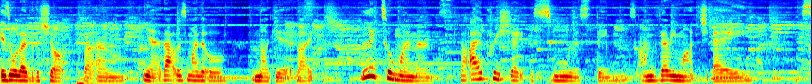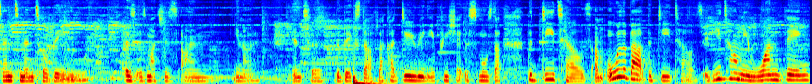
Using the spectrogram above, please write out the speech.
is all over the shop, but um, yeah, that was my little nugget. Like little moments like I appreciate the smallest things. I'm very much a sentimental being, as as much as I'm, you know, into the big stuff. Like I do really appreciate the small stuff, the details. I'm all about the details. If you tell me one thing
